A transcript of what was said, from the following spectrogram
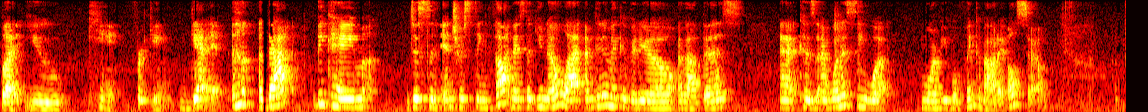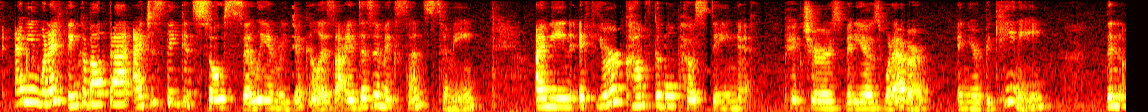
but you can't freaking get it. that became just an interesting thought and I said, you know what, I'm going to make a video about this because I want to see what more people think about it also. I mean, when I think about that, I just think it's so silly and ridiculous. It doesn't make sense to me. I mean, if you're comfortable posting pictures, videos, whatever, in your bikini, then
